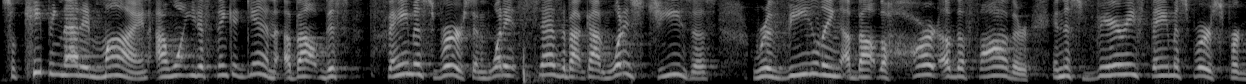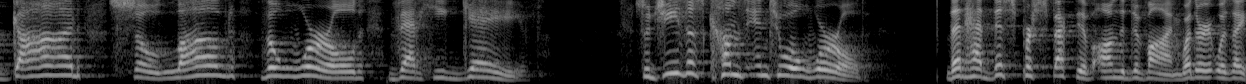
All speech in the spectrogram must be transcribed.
So, keeping that in mind, I want you to think again about this famous verse and what it says about God. What is Jesus revealing about the heart of the Father in this very famous verse? For God so loved the world that he gave. So, Jesus comes into a world that had this perspective on the divine, whether it was a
